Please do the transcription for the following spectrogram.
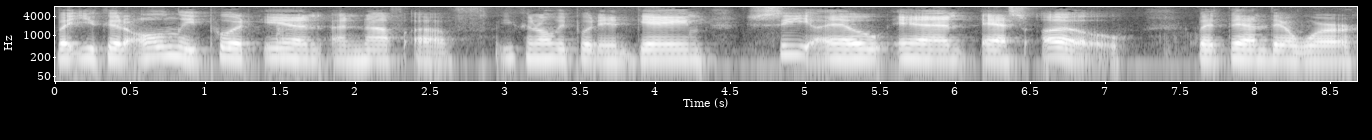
but you could only put in enough of, you can only put in game C O N S O, but then there were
